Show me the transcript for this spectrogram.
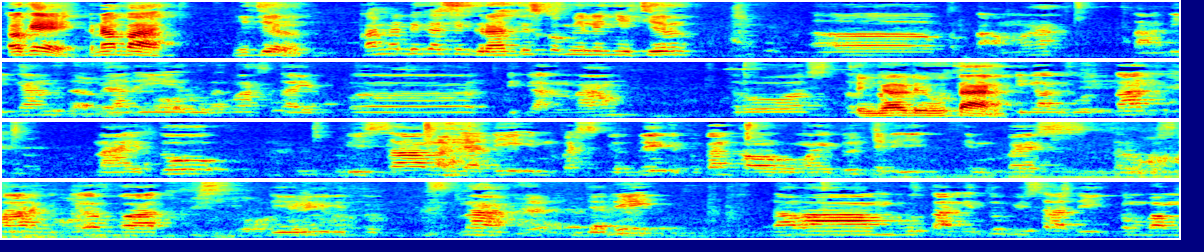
Oke, kenapa? Nyicil. Karena dikasih gratis kok milih nyicil. Eh, pertama tadi kan dari rumah type 36 terus tetap Tinggal di hutan. tinggal di hutan nah itu bisa menjadi invest gede gitu kan kalau rumah itu jadi invest terbesar gitu ya buat diri gitu nah jadi dalam hutan itu bisa dikembang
